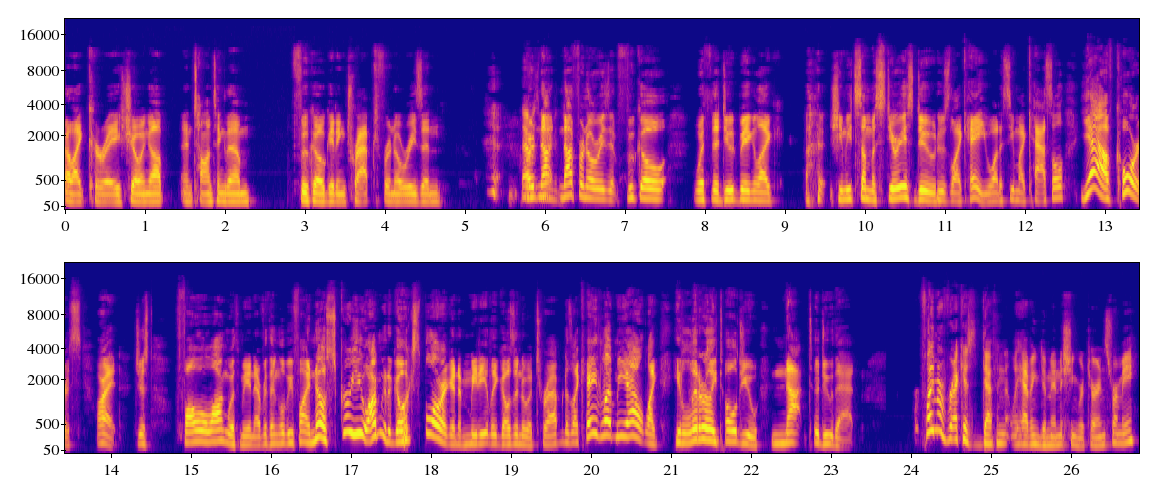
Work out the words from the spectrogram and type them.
I like Kure showing up and taunting them. Fuko getting trapped for no reason. Or not not for no reason. Fuko with the dude being like, she meets some mysterious dude who's like, "Hey, you want to see my castle? Yeah, of course. All right, just follow along with me, and everything will be fine." No, screw you. I'm going to go exploring, and immediately goes into a trap and is like, "Hey, let me out!" Like he literally told you not to do that. Flame of Rekka is definitely having diminishing returns for me.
